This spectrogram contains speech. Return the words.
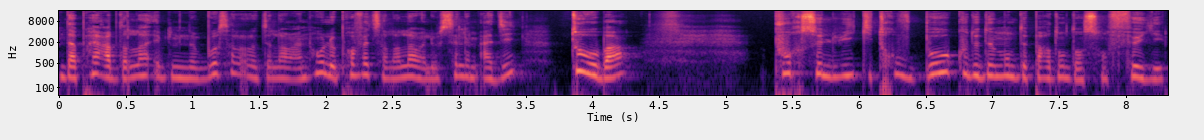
D'après Abdullah ibn Busr, le prophète sallallahu alayhi wa sallam a dit Touba, pour celui qui trouve beaucoup de demandes de pardon dans son feuillet,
